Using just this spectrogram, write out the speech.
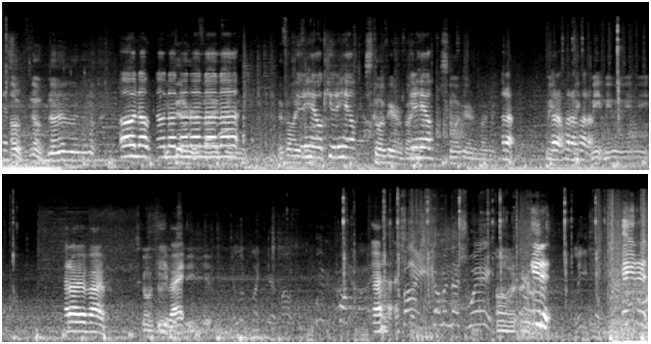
pistol. Oh no no no no no no! Oh, no, no, no, no, no, no, revive no. me, man. Revive Cue the me. hill, cue the hill. Just come over here and revive Get a me. hill. Just come over here and revive me. Hold up. Wait, Hold up, hold up, hold up. Meet, meet, meet, meet, meet. How do I revive? Just going through E, right? E, yeah. Uh, I Fight coming this way. Oh, wait, I Eat it! Eat it!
